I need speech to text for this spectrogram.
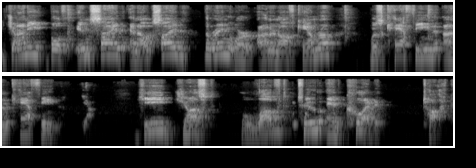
Johnny, both inside and outside the ring or on and off camera, was caffeine on caffeine. Yeah. He just loved to and could talk.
